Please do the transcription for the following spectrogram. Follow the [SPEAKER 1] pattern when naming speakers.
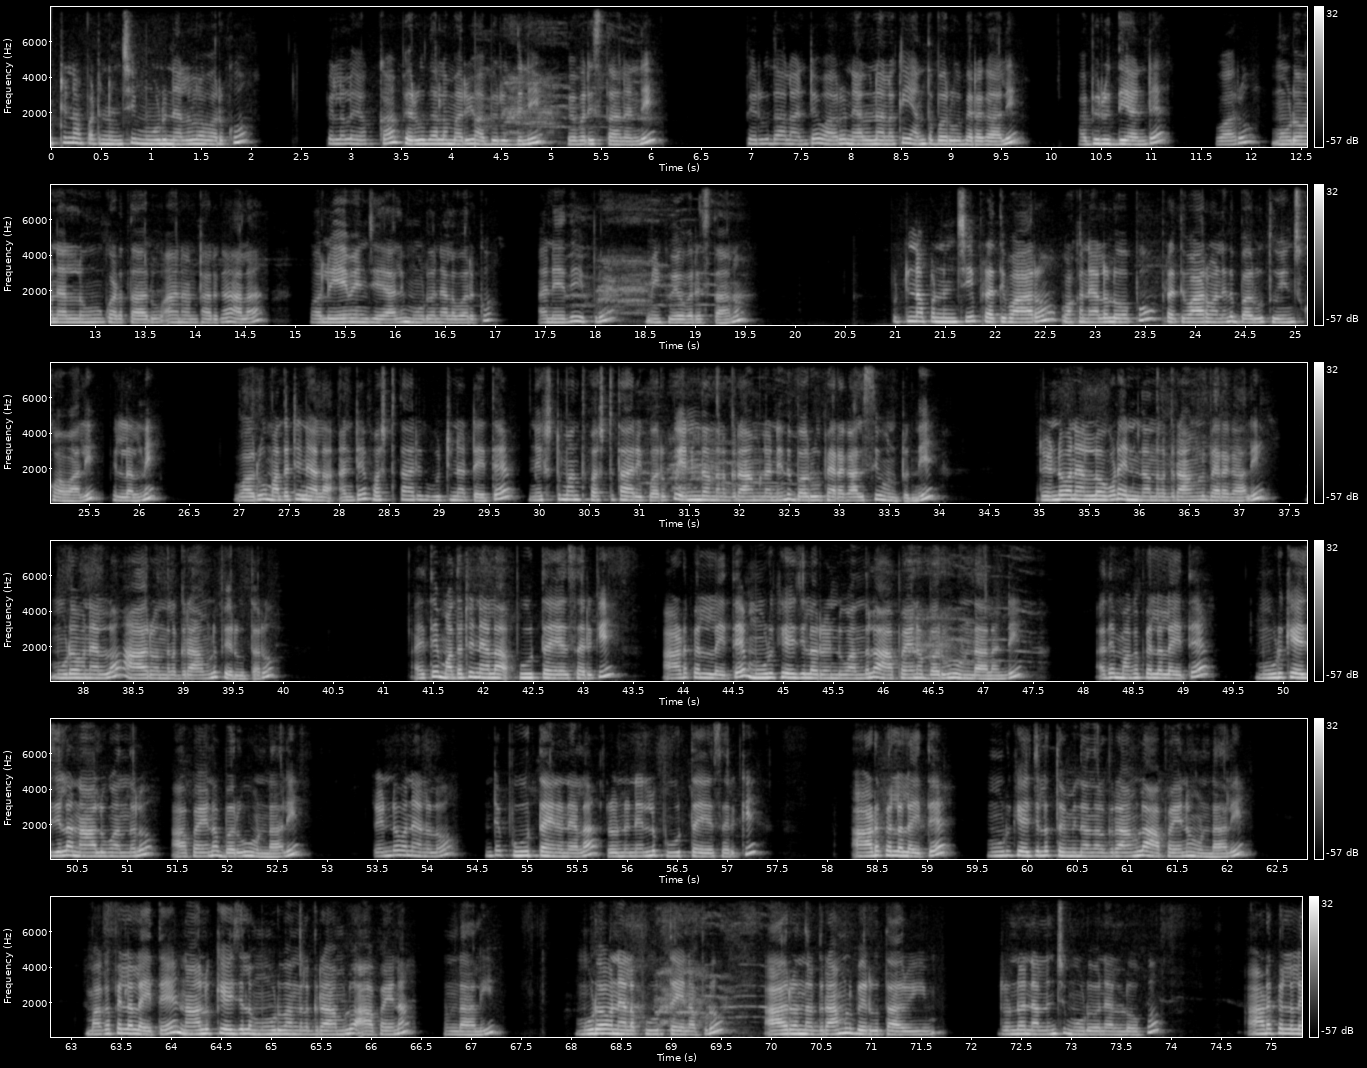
[SPEAKER 1] పుట్టినప్పటి నుంచి మూడు నెలల వరకు పిల్లల యొక్క పెరుగుదల మరియు అభివృద్ధిని వివరిస్తానండి. పెరుగుదల అంటే వారు నెల నెలకి ఎంత బరువు పెరగాలి? అభివృద్ధి అంటే వారు మూడవ నెలను కొడతారు అని అంటారుగా అలా వాళ్ళు ఏమేం చేయాలి మూడో నెల వరకు అనేది ఇప్పుడు మీకు వివరిస్తాను. పుట్టినప్పటి నుంచి ప్రతి వారం ఒక నెలలోపు ప్రతి వారం అనేది బరువు తూయించుకోవాలి పిల్లల్ని. వారు మొదటి నెల అంటే ఫస్ట్ తారీఖు పుట్టినట్టయితే నెక్స్ట్ మంత్ ఫస్ట్ తారీఖు వరకు ఎనిమిది వందల గ్రాములు అనేది బరువు పెరగాల్సి ఉంటుంది. రెండవ నెలలో కూడా ఎనిమిది వందల గ్రాములు పెరగాలి. మూడవ నెలలో ఆరు వందల గ్రాములు పెరుగుతారు. అయితే మొదటి నెల పూర్తయ్యేసరికి ఆడపిల్లలైతే మూడు కేజీల రెండు వందలు ఆ పైన బరువు ఉండాలండి. అదే మగపిల్లలైతే మూడు కేజీల నాలుగు వందలు ఆ పైన బరువు ఉండాలి. రెండవ నెలలో అంటే పూర్తయిన నెల రెండు నెలలు పూర్తయ్యేసరికి ఆడపిల్లలైతే మూడు కేజీల తొమ్మిది వందల గ్రాములు ఆ పైన ఉండాలి. మగపిల్లలైతే నాలుగు కేజీల మూడు వందల గ్రాములు ఆ పైన ఉండాలి. మూడవ నెల పూర్తయినప్పుడు ఆరు వందల గ్రాములు పెరుగుతారు ఈ రెండో నెల నుంచి మూడవ నెల లోపు. ఆడపిల్లలు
